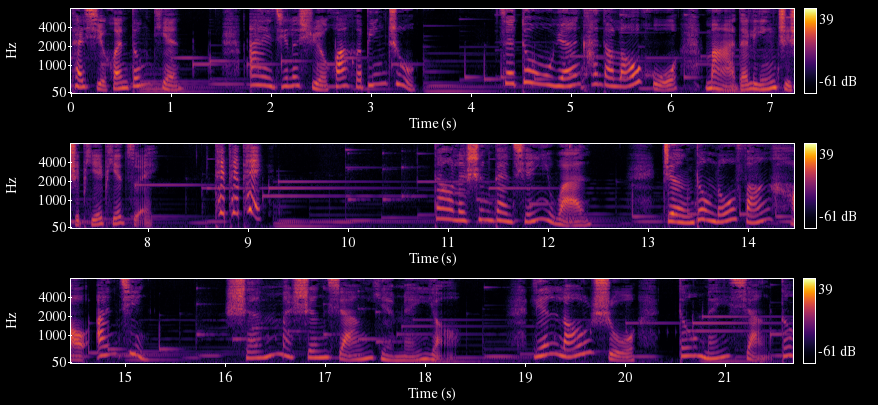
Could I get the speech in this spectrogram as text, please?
他喜欢冬天，爱极了雪花和冰柱。在动物园看到老虎，马德琳只是撇撇嘴，呸呸呸。到了圣诞前一晚，整栋楼房好安静，什么声响也没有，连老鼠都没想动。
